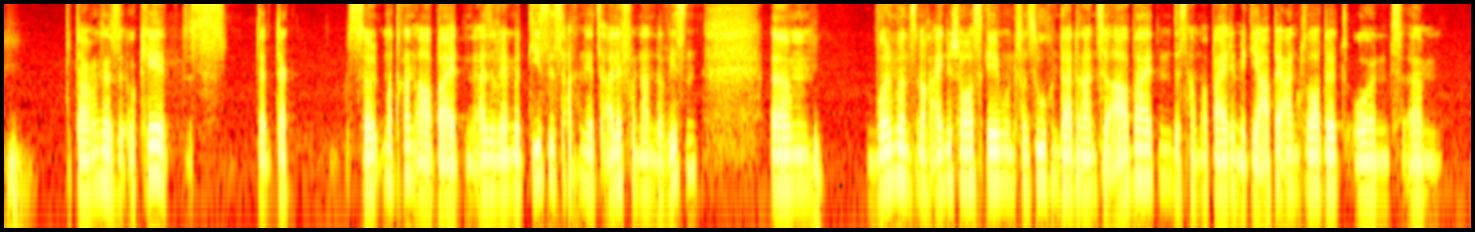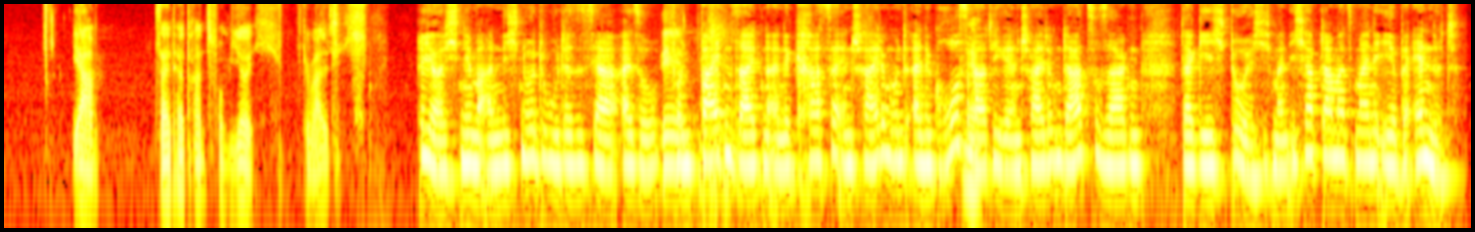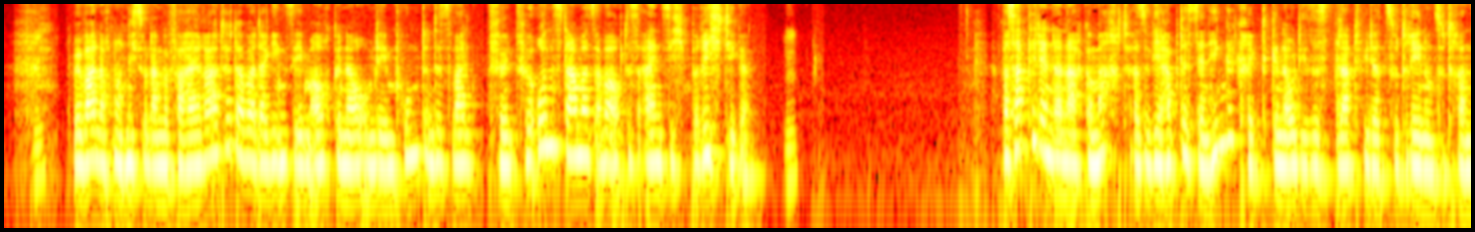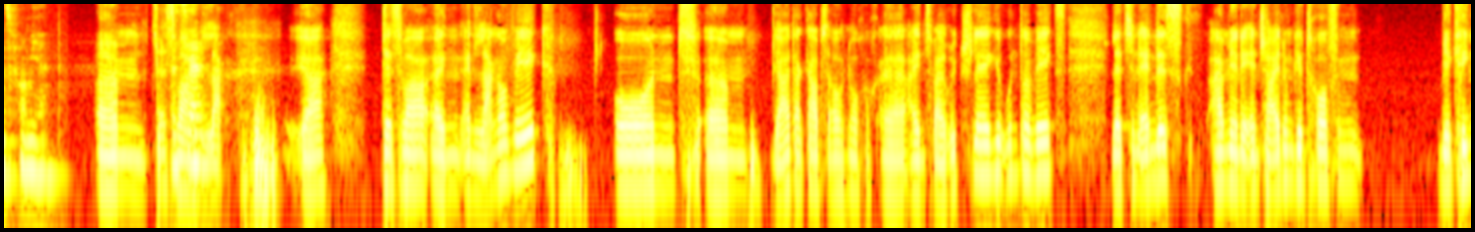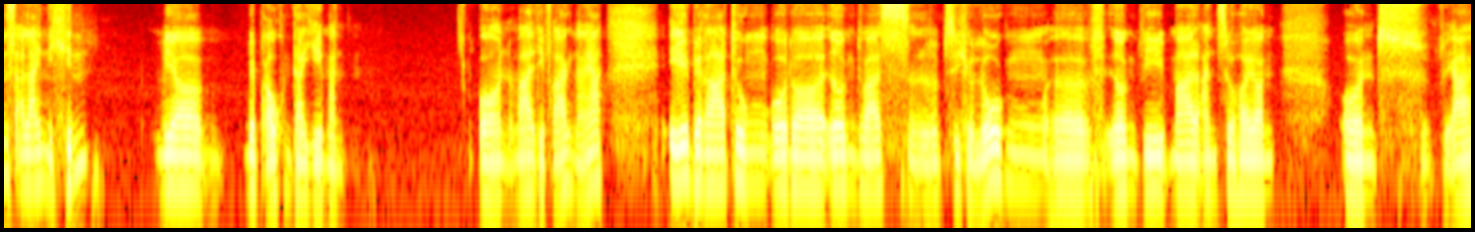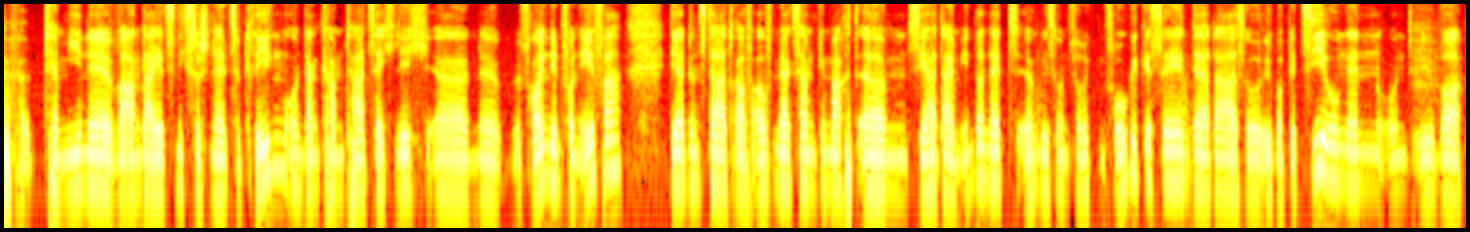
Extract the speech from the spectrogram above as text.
da haben wir gesagt, okay, das, da, da sollten wir dran arbeiten. Also wenn wir diese Sachen jetzt alle voneinander wissen, ähm, wollen wir uns noch eine Chance geben und versuchen, da dran zu arbeiten. Das haben wir beide mit Ja beantwortet und ähm, ja, seither transformiere ich gewaltig. Ja, ich nehme an, nicht nur du. Das ist ja also von beiden Seiten eine krasse Entscheidung und eine großartige ja. Entscheidung, da zu sagen, da gehe ich durch. Ich meine, ich habe damals meine Ehe beendet. Hm. Wir waren auch noch nicht so lange verheiratet, aber da ging es eben auch genau um den Punkt und es war für, für uns damals aber auch das einzig Richtige. Hm. Was habt ihr denn danach gemacht? Also wie habt ihr es denn hingekriegt, genau dieses Blatt wieder zu drehen und zu transformieren? Ähm, das, das, war ja, ja, das war ein, ein langer Weg. Und ähm, ja, da gab es auch noch äh, ein, zwei Rückschläge unterwegs. Letzten Endes haben wir eine Entscheidung getroffen, wir kriegen es allein nicht hin. Wir, wir brauchen da jemanden. Und war halt die Frage, naja, Eheberatung oder irgendwas, also Psychologen äh, irgendwie mal anzuheuern. Und ja, Termine waren da jetzt nicht so schnell zu kriegen. Und dann kam tatsächlich äh, eine Freundin von Eva, die hat uns da darauf aufmerksam gemacht. Ähm, sie hat da im Internet irgendwie so einen verrückten Vogel gesehen, der da so über Beziehungen und über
